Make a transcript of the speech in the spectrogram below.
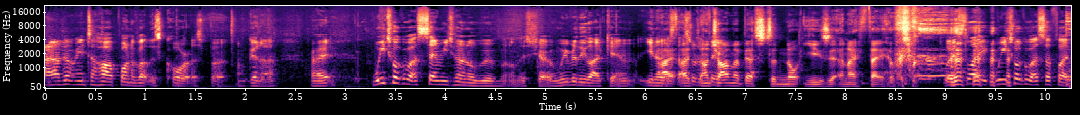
And I don't mean to harp on about this chorus, but I'm gonna, right? We talk about semitonal movement on this show, and we really like it. and, You know, I, I, sort of i'm thing. trying my best to not use it and i failed Well, it's like we talk about stuff like.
